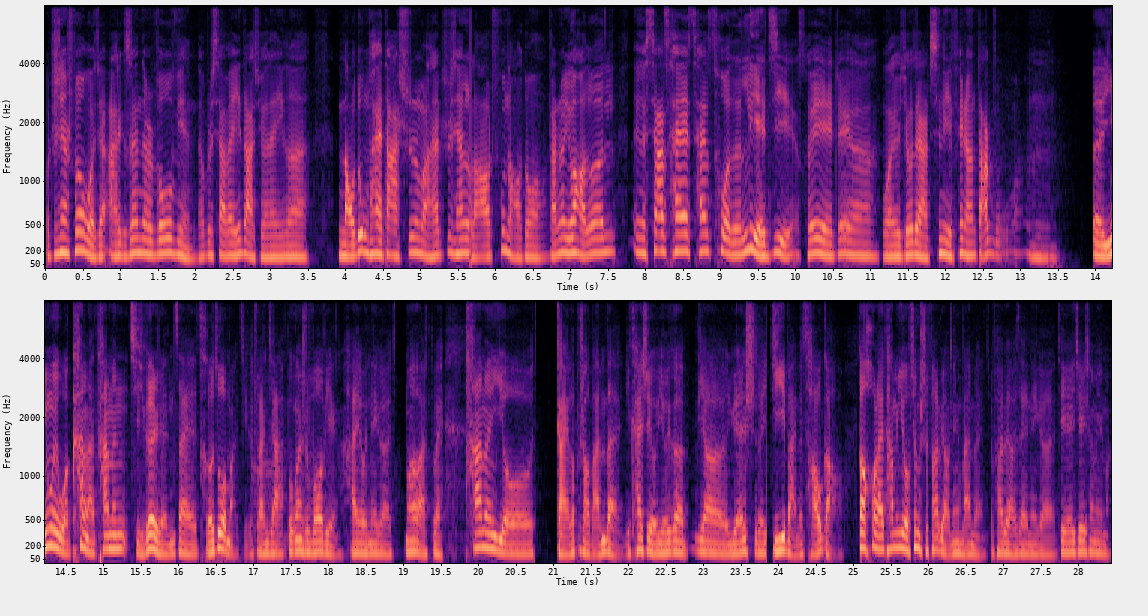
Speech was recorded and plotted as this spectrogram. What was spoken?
我之前说过叫 Alexander Volvin，他不是夏威夷大学的一个脑洞派大师嘛？他之前老出脑洞，反正有好多那个瞎猜猜错的劣迹，所以这个我有点心里非常打鼓。嗯，呃，因为我看了他们几个人在合作嘛，几个专家，不光是 Volvin，还有那个 m o a 对他们有。改了不少版本，一开始有有一个比较原始的第一版的草稿，到后来他们又正式发表那个版本，就发表在那个 DAJ 上面嘛。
